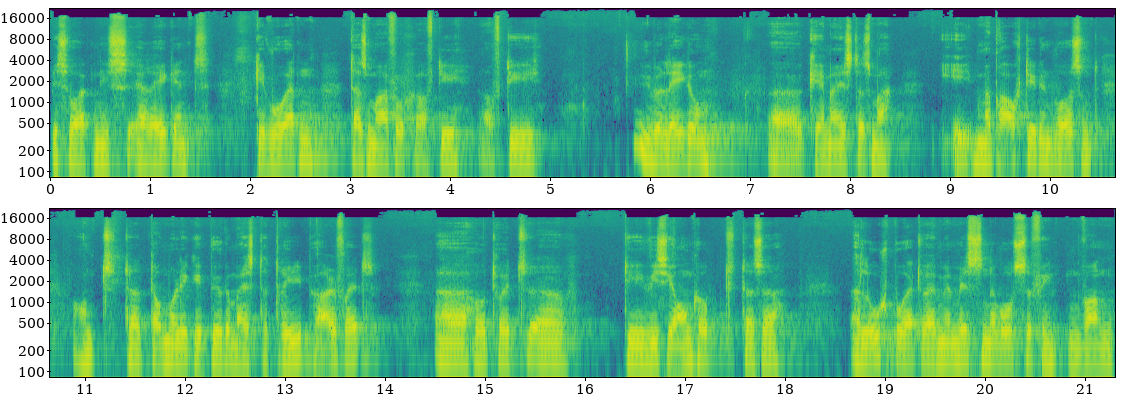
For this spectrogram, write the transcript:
besorgniserregend geworden, dass man einfach auf die, auf die Überlegung gekommen ist, dass man, man braucht irgendwas und, und der damalige Bürgermeister Trieb, Alfred, hat halt die Vision gehabt, dass er ein Loch bohrt, weil wir müssen ein Wasser finden. Wenn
